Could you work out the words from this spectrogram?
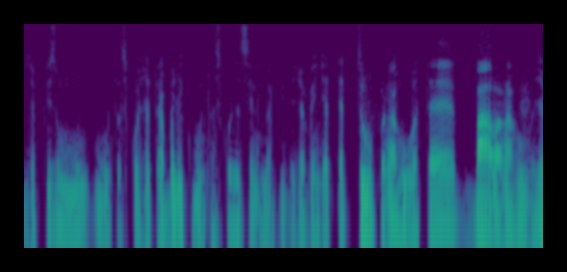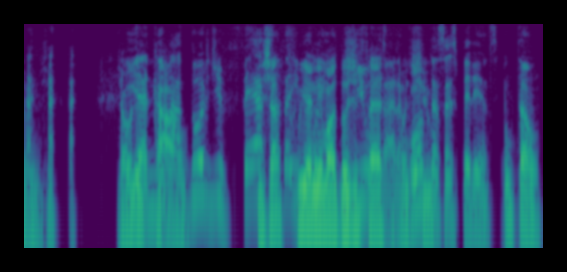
Já fiz um mu- muitas coisas. Já trabalhei com muitas coisas assim na minha vida. Já vendi até trufa na rua, até bala na rua. Já vendi. Já e olhei carro. animador de festa já fui animador de infantil, festa cara. infantil. Conta essa experiência. Então,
